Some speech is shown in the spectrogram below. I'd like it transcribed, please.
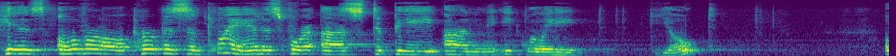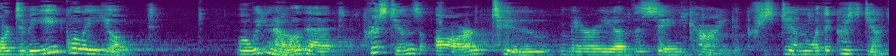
His overall purpose and plan is for us to be unequally yoked or to be equally yoked. Well, we know that Christians are to marry of the same kind, a Christian with a Christian.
